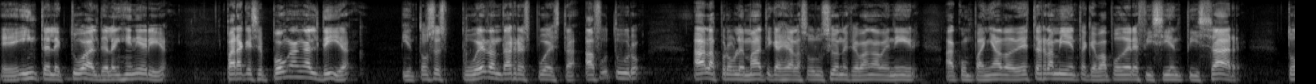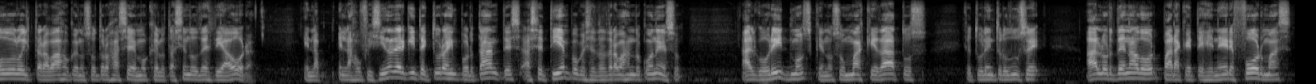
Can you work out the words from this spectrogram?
eh, intelectual de la ingeniería para que se pongan al día y entonces puedan dar respuesta a futuro a las problemáticas y a las soluciones que van a venir acompañadas de esta herramienta que va a poder eficientizar todo el trabajo que nosotros hacemos, que lo está haciendo desde ahora. En, en las oficinas de arquitecturas importantes, hace tiempo que se está trabajando con eso, algoritmos que no son más que datos que tú le introduces al ordenador para que te genere formas,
